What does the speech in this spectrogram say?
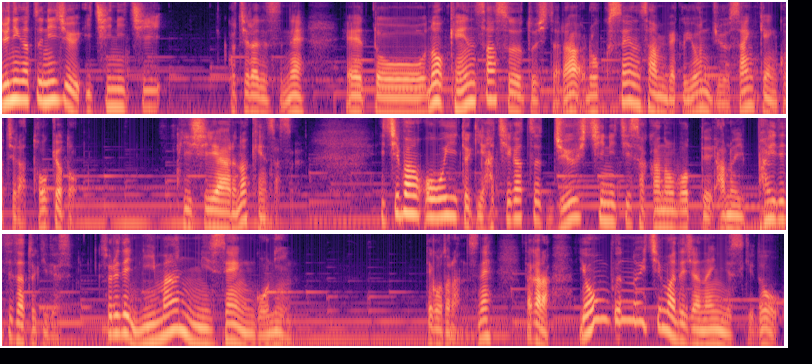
12月21日、こちらですね、えっ、ー、と、の検査数としたら、6343件、こちら東京都。PCR の検査数。一番多い時、8月17日遡って、あの、いっぱい出てた時です。それで2万2005人ってことなんですね。だから、4分の1までじゃないんですけど、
